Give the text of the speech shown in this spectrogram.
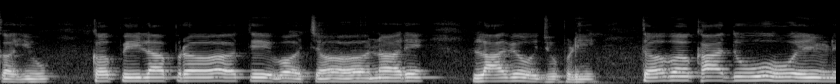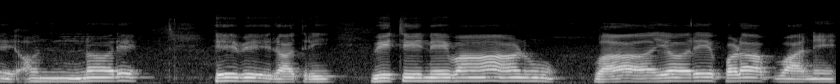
કહ્યું, કપિલા પ્રત્યે વચન રે. લાવ્યો ઝૂંપડી. તવ ખાધું એણે અન્ન રે હેવે રાત્રિ વીતીને વાણું વાય રે ફળાપવાને.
